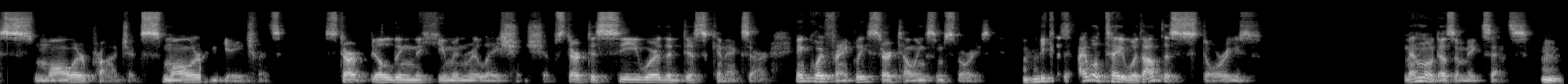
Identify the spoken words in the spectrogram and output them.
smaller projects, smaller engagements, start building the human relationship, start to see where the disconnects are, and quite frankly, start telling some stories. Mm-hmm. Because I will tell you, without the stories, Menlo doesn't make sense. Mm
